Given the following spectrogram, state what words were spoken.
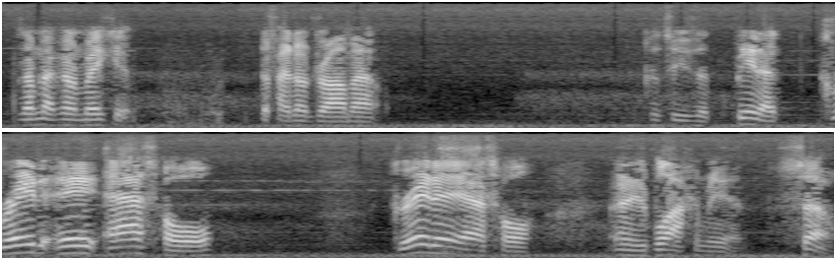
Because I'm not gonna make it if I don't draw him out. Because he's a, being a grade A asshole. Grade A asshole. And he's blocking me in. So.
